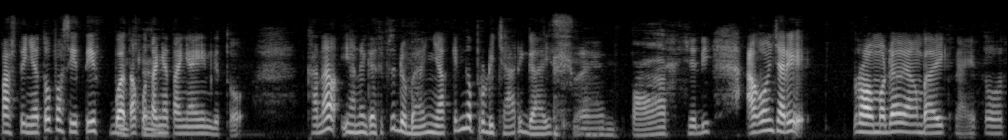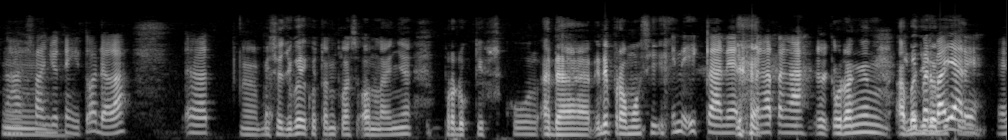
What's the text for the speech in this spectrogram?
pastinya tuh positif buat aku Oke. tanya-tanyain gitu karena yang negatif itu udah banyak ini nggak perlu dicari guys Mantap. jadi aku mencari role model yang baik nah itu nah Hmm. selanjutnya itu adalah eh, Nah, bisa juga ikutan kelas online-nya Productive School. Ada, ini promosi. ini iklan ya di tengah-tengah Ya, kurangnya Ini Abah juga berbayar bikin. ya? Eh.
